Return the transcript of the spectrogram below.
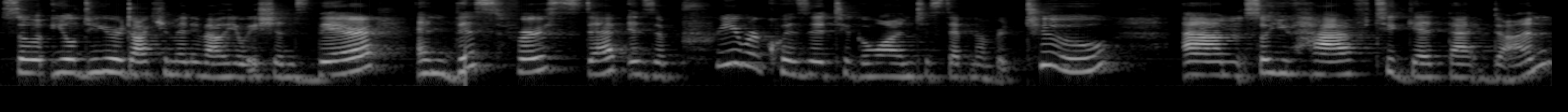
So you'll do your document evaluations there. And this first step is a prerequisite to go on to step number two. Um, so you have to get that done.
